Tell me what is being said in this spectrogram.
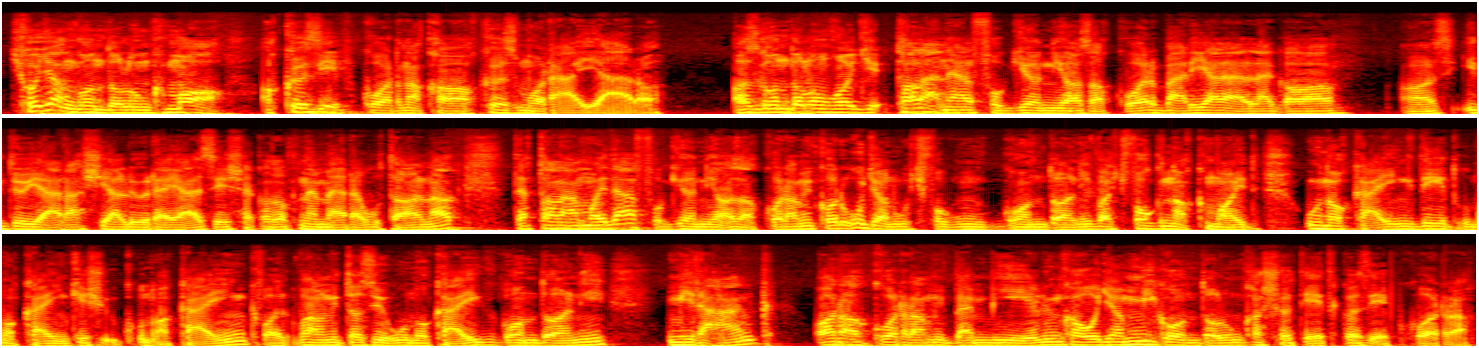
hogy hogyan gondolunk ma a középkornak a közmoráljára, azt gondolom, hogy talán el fog jönni az a kor, bár jelenleg a, az időjárási előrejelzések azok nem erre utalnak, de talán majd el fog jönni az akkor, amikor ugyanúgy fogunk gondolni, vagy fognak majd unokáink, dédunokáink és ükunokáink, vagy valamint az ő unokáik gondolni mi ránk, arra a korra, amiben mi élünk, ahogyan mi gondolunk a sötét középkorra.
